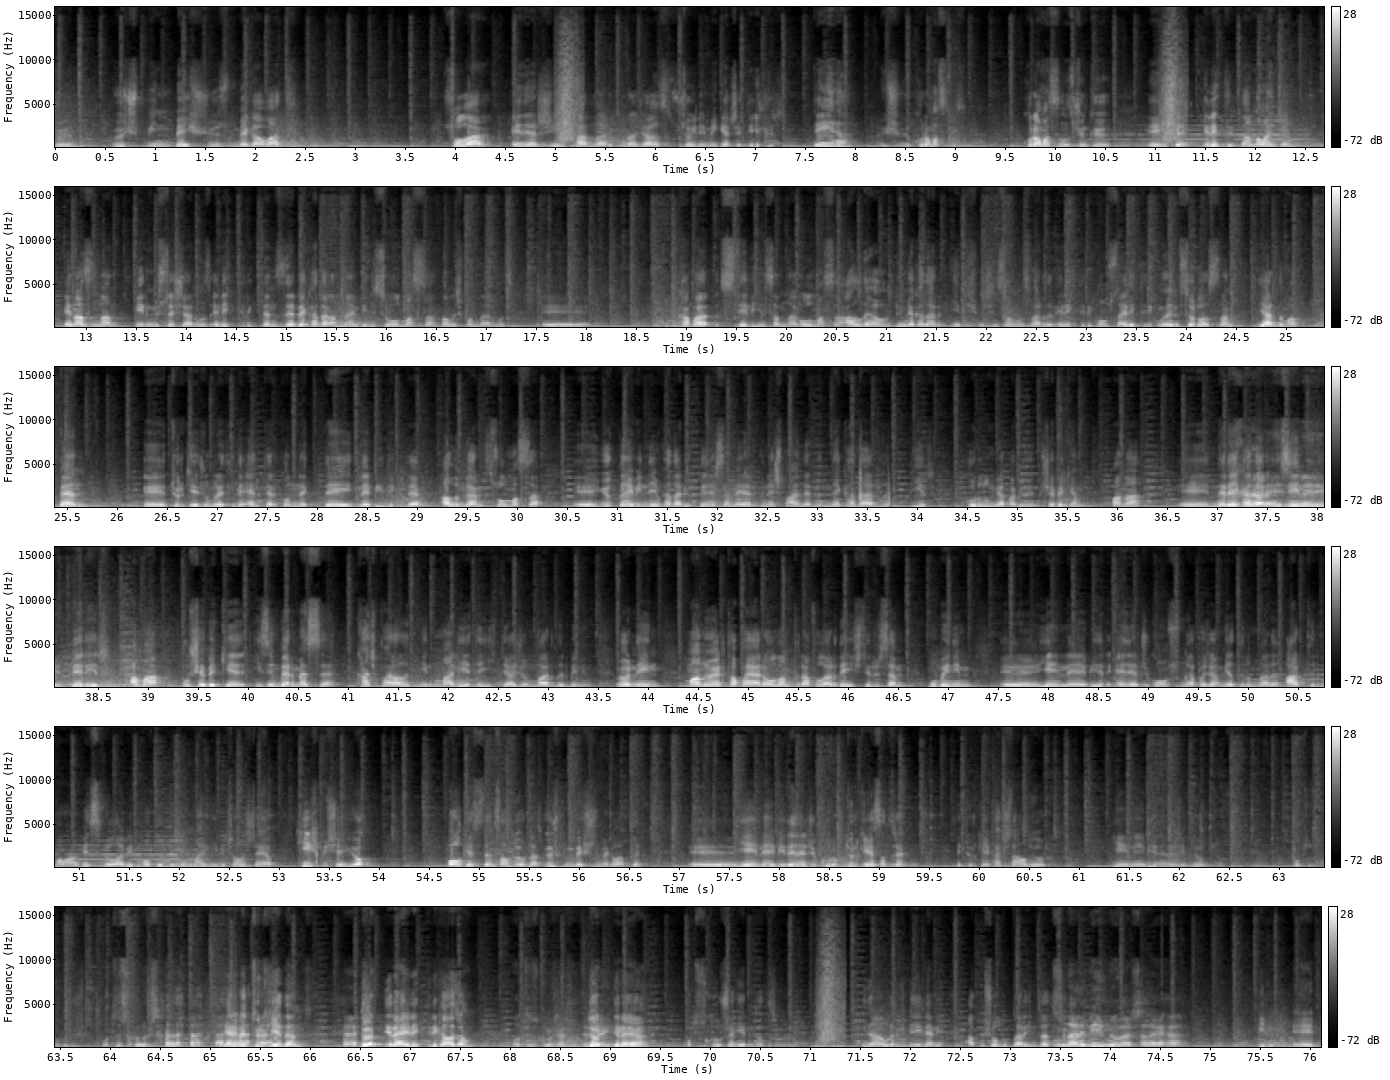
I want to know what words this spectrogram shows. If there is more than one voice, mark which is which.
Speaker 1: Köyün 3500 megawatt solar enerji tarlaları kuracağız söylemi gerçek değildir.
Speaker 2: Değil ha.
Speaker 1: Kuramazsınız. Kuramazsınız çünkü e, işte elektrikten anlamayınca en azından bir müsteşarınız elektrikten zerre kadar anlayan birisi olmazsa, danışmanlarınız e, kapasiteli insanlar olmazsa al ya dünya kadar yetişmiş insanımız vardır elektrik konusunda. Elektrik mühendisleri odasından yardım al. Ben e, Türkiye Cumhuriyeti ile Interconnect'te ile birlikte alım garantisi olmazsa e, yüklenebildiğim kadar yüklenirsem eğer güneş panellerine ne kadarlık bir kurulum yapabilirim? Şebekem bana e, nereye
Speaker 2: Ne kadar
Speaker 1: kadar,
Speaker 2: izin
Speaker 1: izin
Speaker 2: verir?
Speaker 1: verir. Ama bu şebeke izin vermezse kaç paralık bir maliyete ihtiyacım vardır benim? Örneğin manuel tap ayarı olan trafoları değiştirirsem bu benim e, yenilenebilir enerji konusunda yapacağım yatırımları artırmama vesile olabilir mi? Otur bir bununla ilgili çalıştay yap. Hiçbir şey yok. Bol kesitten sallıyorlar. 3500 megawattlık e, yenilenebilir enerji kurup Türkiye'ye satacakmış. E Türkiye kaçtan alıyor? Yenilenebilir enerji biliyor musunuz? 30 kuruş.
Speaker 2: 30 kuruş.
Speaker 1: Yani ben Türkiye'den 4 liraya elektrik alacağım.
Speaker 2: 30 kuruşa satacak.
Speaker 1: 4 liraya 30 kuruşa geri mi satacağım? İnanılır gibi değil yani. Atmış oldukları imza...
Speaker 2: Bunları bilmiyorlar sana ya.
Speaker 1: Bil- e,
